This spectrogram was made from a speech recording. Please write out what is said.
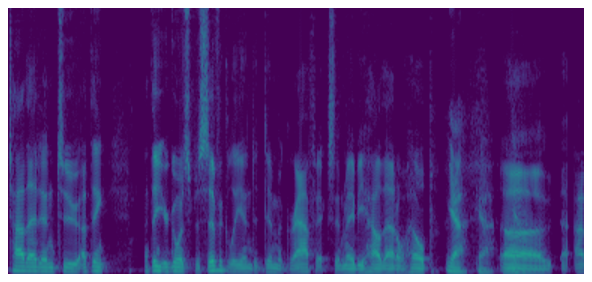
tie that into. I think I think you're going specifically into demographics and maybe how that'll help. Yeah, yeah. Uh, I,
